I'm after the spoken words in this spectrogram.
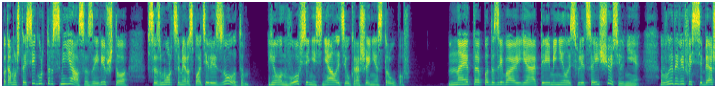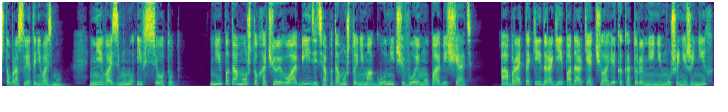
потому что Сигурд рассмеялся, заявив, что с изморцами расплатились золотом, и он вовсе не снял эти украшения с трупов. На это, подозреваю, я переменилась в лице еще сильнее, выдавив из себя, что браслеты не возьму. Не возьму и все тут. Не потому, что хочу его обидеть, а потому, что не могу ничего ему пообещать. А брать такие дорогие подарки от человека, который мне ни муж и ни жених,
